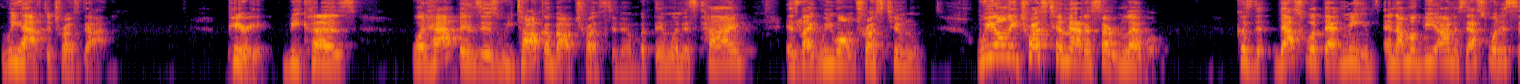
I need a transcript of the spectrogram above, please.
we have to trust God. Period. Because what happens is we talk about trusting him, but then when it's time, it's like we won't trust him. We only trust him at a certain level. Because th- that's what that means. And I'm gonna be honest, that's what it's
